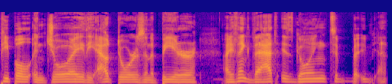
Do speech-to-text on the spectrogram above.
people enjoy the outdoors and a beer. I think that is going to. Be, I,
